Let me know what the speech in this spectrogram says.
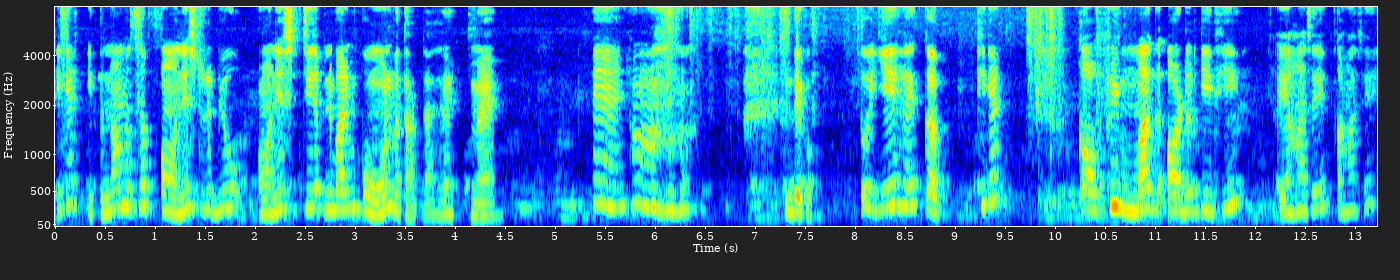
ठीक है? इतना मतलब ऑनेस्ट रिव्यू ऑनेस्ट चीज़ अपने बारे में कौन बताता है? मैं। हाँ देखो तो ये है कप ठीक है? कॉफ़ी मग ऑर्डर की थी, यहाँ से, कहाँ से?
